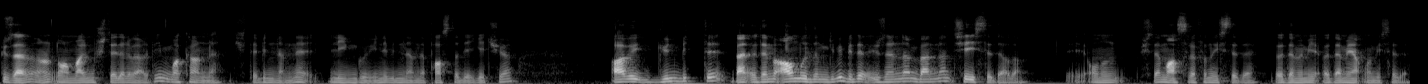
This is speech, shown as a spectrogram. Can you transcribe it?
Güzel normal müşterilere verdiğim makarna. işte bilmem ne linguini bilmem ne pasta diye geçiyor. Abi gün bitti. Ben ödeme almadığım gibi bir de üzerinden benden şey istedi adam. Ee, onun işte masrafını istedi. Ödememi, ödeme yapmamı istedi.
